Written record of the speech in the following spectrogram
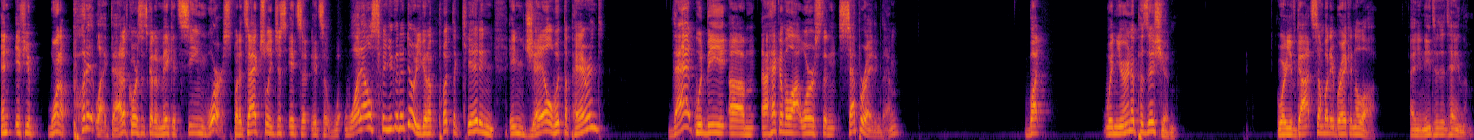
And if you want to put it like that, of course, it's going to make it seem worse. But it's actually just it's a it's a what else are you going to do? Are you going to put the kid in in jail with the parent? That would be um, a heck of a lot worse than separating them. But when you're in a position where you've got somebody breaking the law and you need to detain them,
